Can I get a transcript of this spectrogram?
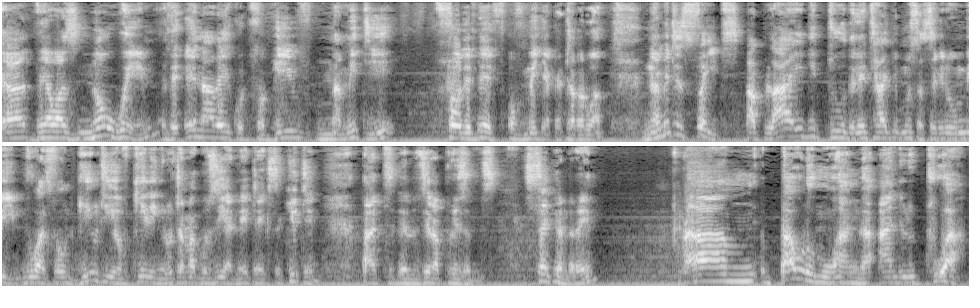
Uh, there was no way the NRA could forgive Namiti for the death of Major Katabarwa. Namiti's fate applied to the late Haji Musa Sevirumbi, who was found guilty of killing Rutamaguzi and later executed at the Luzira prisons. Secondly, um, Paulo Mwanga and Lutua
